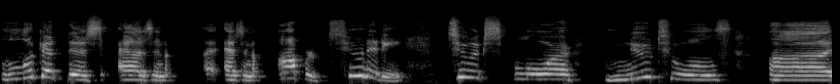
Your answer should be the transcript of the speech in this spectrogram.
look at this as an as an opportunity to explore new tools, uh,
